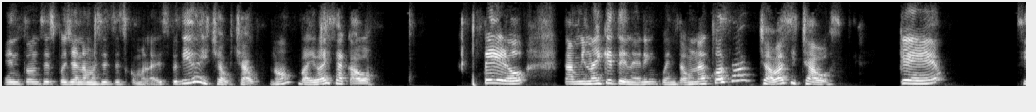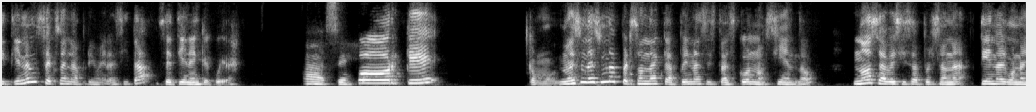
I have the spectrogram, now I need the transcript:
entonces pues ya nada más esta es como la despedida y chau, chau, ¿no? Bye, bye, se acabó. Pero también hay que tener en cuenta una cosa, chavas y chavos, que si tienen sexo en la primera cita, se tienen que cuidar. Ah, sí. Porque como no es una, es una persona que apenas estás conociendo, no sabes si esa persona tiene alguna,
